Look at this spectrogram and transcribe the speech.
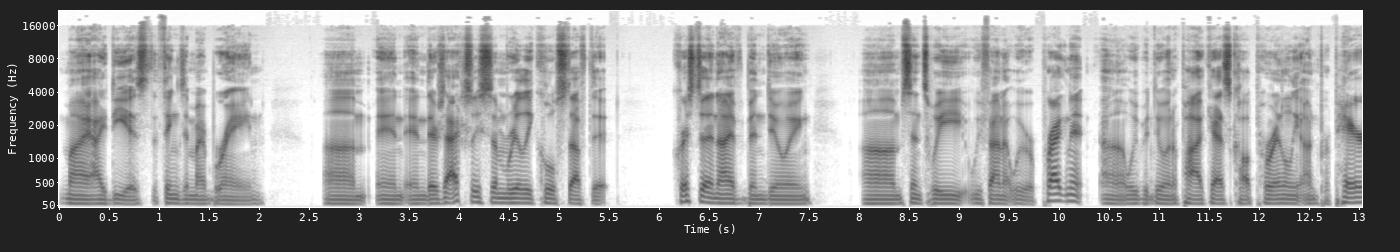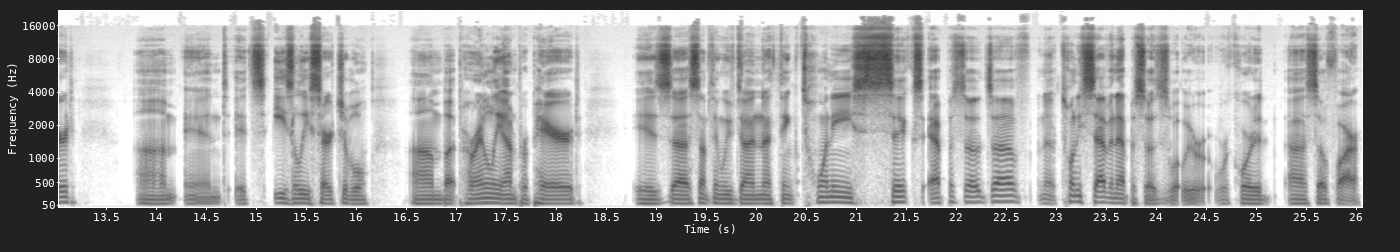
my ideas, the things in my brain, um, and and there's actually some really cool stuff that Krista and I have been doing um, since we we found out we were pregnant. Uh, we've been doing a podcast called Parentally Unprepared, um, and it's easily searchable. Um, but Parentally Unprepared is uh, something we've done, I think, 26 episodes of. No, 27 episodes is what we recorded uh, so far.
